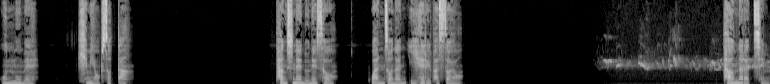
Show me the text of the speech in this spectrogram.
온몸에 힘이 없었다. 당신의 눈에서 완전한 이해를 봤어요. 다음 날 아침,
